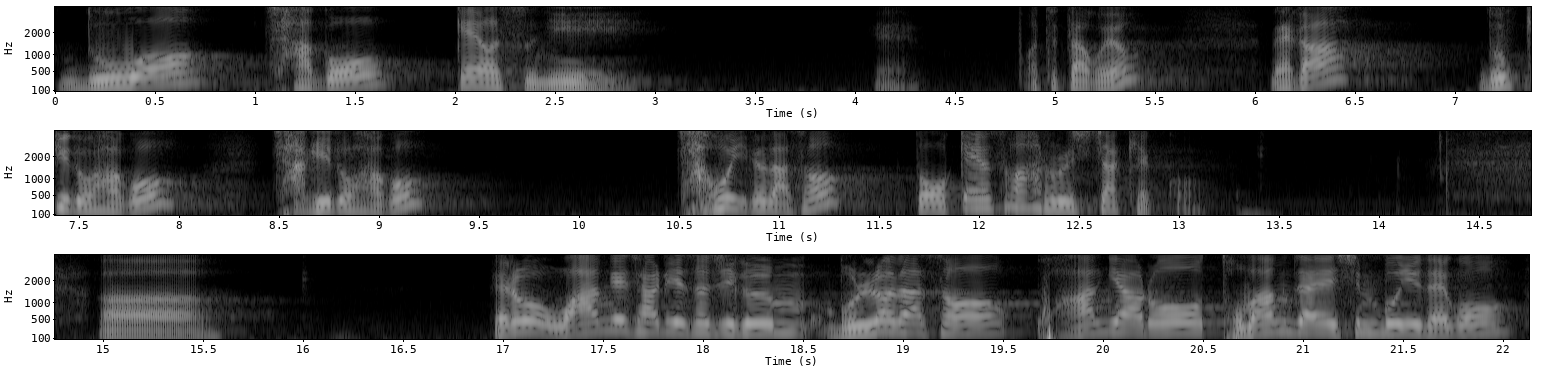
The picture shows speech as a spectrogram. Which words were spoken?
누워 자고 깨었으니 예, 어쨌다고요? 내가 눕기도 하고 자기도 하고 자고 일어나서 또 깨서 하루를 시작했고 어, 여러분 왕의 자리에서 지금 물러나서 광야로 도망자의 신분이 되고 어,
